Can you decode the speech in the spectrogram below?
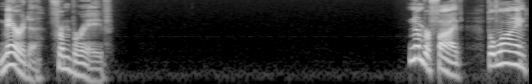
Merida from Brave. Number 5. The line,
